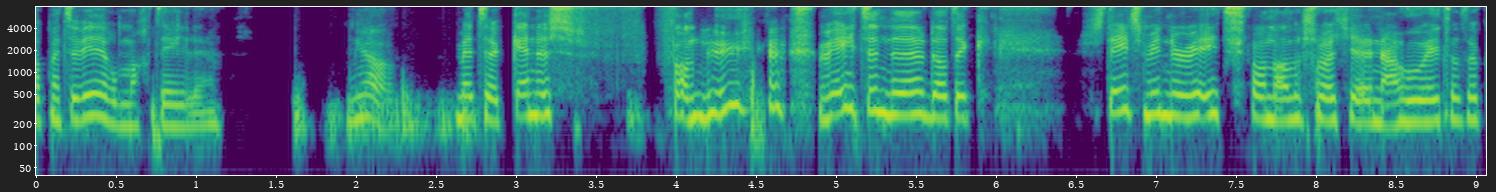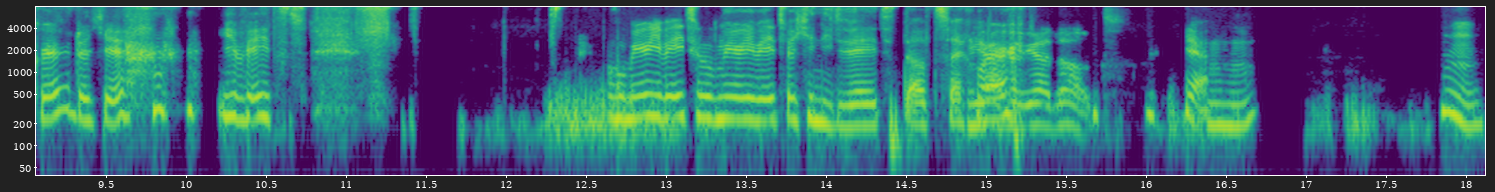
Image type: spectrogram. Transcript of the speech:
dat met de wereld mag delen. Ja, Met de kennis van nu, wetende dat ik steeds minder weet van alles wat je, nou hoe heet dat ook weer? Dat je, je weet, hoe meer je weet, hoe meer je weet wat je niet weet. Dat zeg maar. ja dat. Ja. Mhm. Hmm.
